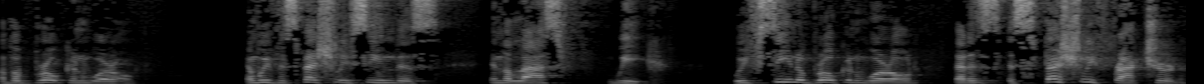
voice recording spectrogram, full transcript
of a broken world. And we've especially seen this in the last week. We've seen a broken world that is especially fractured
